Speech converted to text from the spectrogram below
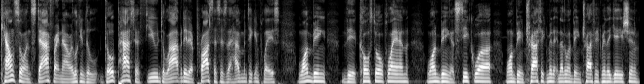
council and staff right now are looking to go past a few dilapidated processes that haven't been taking place. One being the coastal plan, one being a CEQA, one being traffic minute, another one being traffic mitigation,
